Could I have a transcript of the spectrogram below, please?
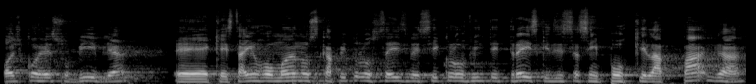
pode correr su Bíblia, é, que está em Romanos capítulo 6, versículo 23, que diz assim, porque la paga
